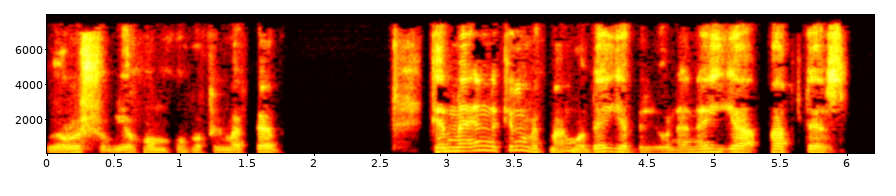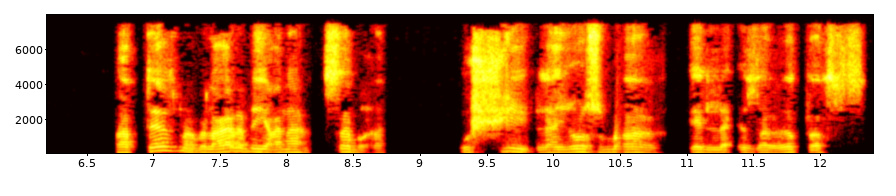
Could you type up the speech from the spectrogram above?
ويرشوا بيهم وهو في المركبة كما إن كلمة معمودية باليونانية بابتزم بابتزم بالعربي يعني صبغة والشيء لا يصبغ إلا إذا غطس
